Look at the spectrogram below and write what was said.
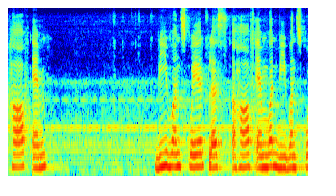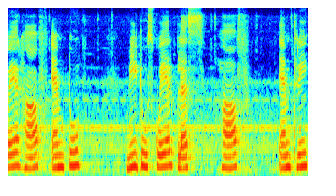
half m v1 square plus a half m1 v1 square half m2 v2 square plus half m3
